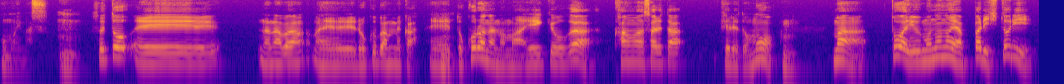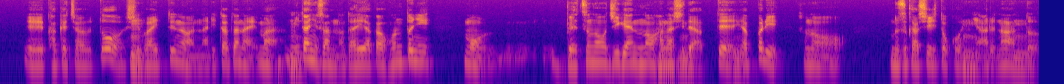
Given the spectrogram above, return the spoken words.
思います。うん。それと、えー、7番、えー、6番目か、えーとコロナのまあ影響が緩和されたけれども、うん。まあ、とはいうものの、やっぱり一人、えーかけちゃうと芝居っていうのは成り立たない。まあ、うん三谷さんの代役は本当にもう別の次元の話であって、うん。うん。やっぱりその難しいところにあるなと。うん。うん。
